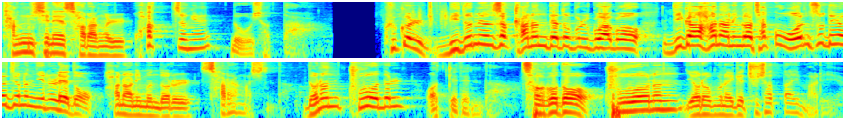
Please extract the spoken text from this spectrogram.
당신의 사랑을 확정해 놓으셨다. 그걸 믿으면서 가는데도 불구하고 네가 하나님과 자꾸 원수 되어지는 일을 해도 하나님은 너를 사랑하신다. 너는 구원을 얻게 된다. 적어도 구원은 여러분에게 주셨다 이 말이에요.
